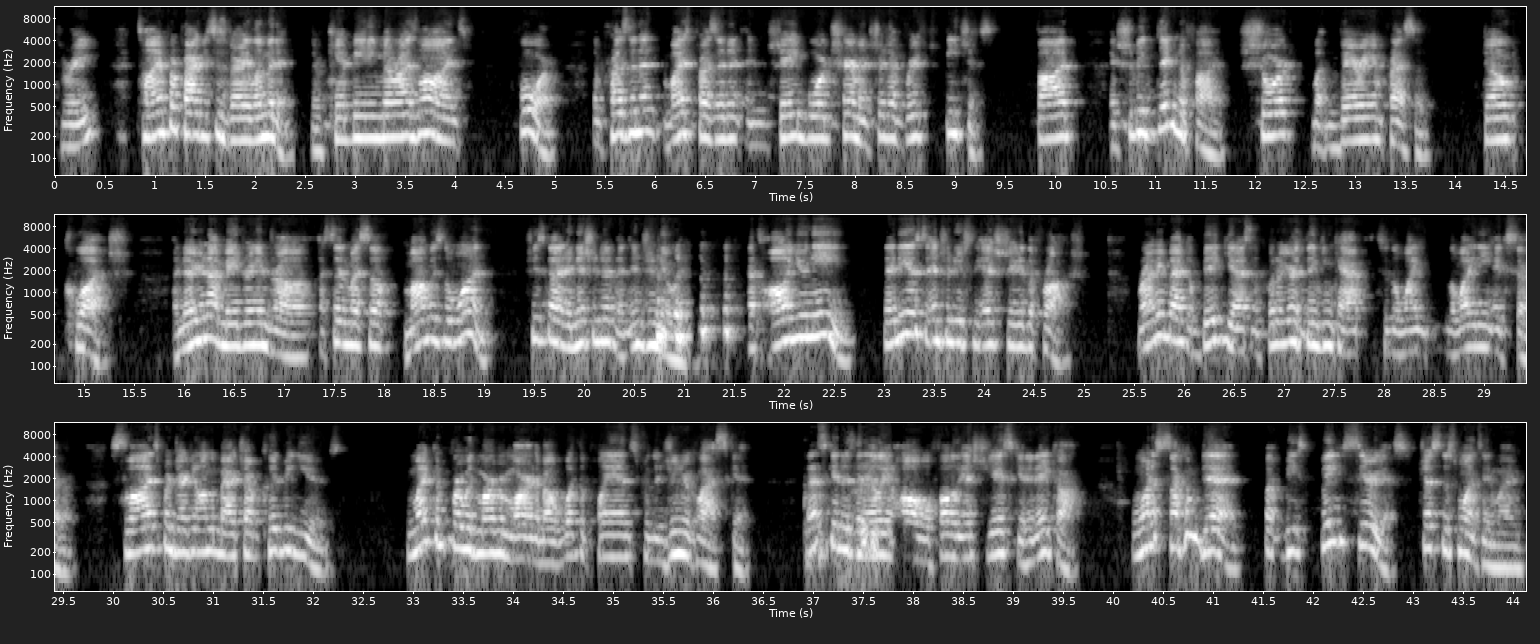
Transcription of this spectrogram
Three, time for practice is very limited. There can't be any memorized lines. Four, the president, vice president, and J board chairman should have brief speeches. Five, it should be dignified, short, but very impressive. Don't clutch. I know you're not majoring in drama. I said to myself, Molly's the one. She's got initiative and ingenuity. That's all you need. The idea is to introduce the SJ to the frosh. Write me back a big yes and put on your thinking cap to the light, the lighting, etc. Slides projected on the backdrop could be used. You might confer with Margaret Martin about what the plans for the junior class skit. That skit is in Elliott Hall will follow the SGA skit in Aycock. We want to suck them dead, but be, be serious. Just this once anyway.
